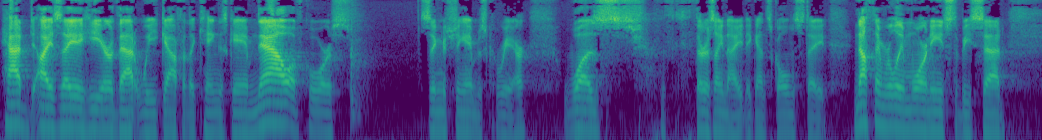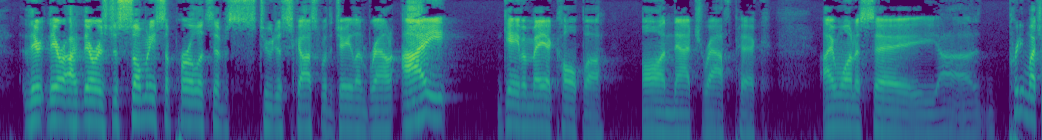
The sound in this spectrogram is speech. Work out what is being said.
Had Isaiah here that week after the Kings game. Now, of course, signature game of his career was Thursday night against Golden State. Nothing really more needs to be said. There, there, are, there is just so many superlatives to discuss with Jaylen Brown. I gave him a mea culpa on that draft pick I want to say uh, pretty much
